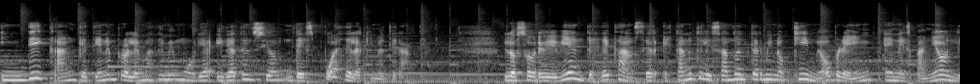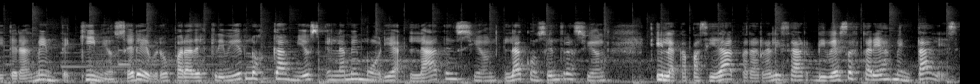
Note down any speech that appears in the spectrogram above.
indican que tienen problemas de memoria y de atención después de la quimioterapia. Los sobrevivientes de cáncer están utilizando el término quimio brain, en español literalmente quimio cerebro, para describir los cambios en la memoria, la atención, la concentración y la capacidad para realizar diversas tareas mentales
